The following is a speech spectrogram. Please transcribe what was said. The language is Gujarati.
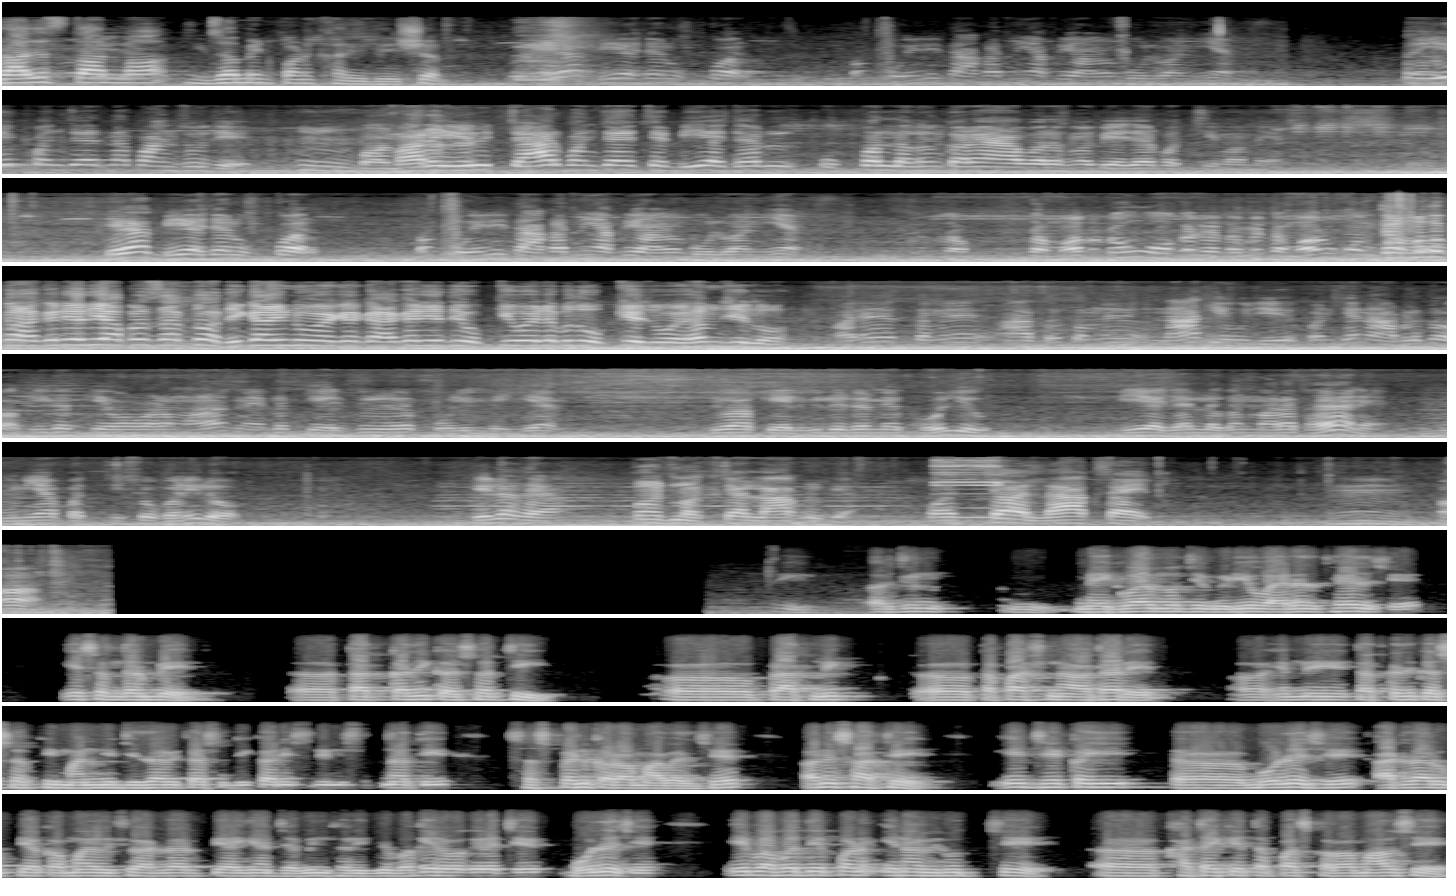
રાજસ્થાનમાં જમીન પણ ખરીદી છે. એક બે હજાર ઉપર કોઈની તાકાત નહીં આપણી સામે બોલવાની એમ તો એક પંચાયતના પાંચસો છે. મારે એવી ચાર પંચાયત છે બે હજાર ઉપર લગ્ન કરાય આ વર્ષમાં બે હજાર પચીસમાં મેં. બે હજાર ઉપર. પણ કોઈની તાકાત નહીં આપણી સામે બોલવાની એમ. તમારું તો હું તમે તમારું કોમ તમે તો કાગળિયાથી આપણે સાહેબ તો અધિકારીનું હોય કે કાગળિયાથી ઓકે હોય એટલે બધું ઓકે જ હોય સમજી લો. અને તમે આ તો તમને ના કહેવું જોઈએ પણ છે ને આપણે તો હકીકત કહેવાવાળો માણસ ને એટલે કેલ્ક્યુલેટર ખોલીને દઈએ એમ. જો આ કેલ્ક્યુલેટર મેં ખોલ્યું બે હજાર લગ્ન મારા થયા ને ગુણ્યા પચીસો ગણી લો. કેટલા થયા? પાંચ લાખ. પચાસ લાખ રૂપિયા. પચાસ લાખ સાહેબ. હમ. હા. અર્જુન મેઘવાલનો જે વીડિયો વાયરલ થયેલ છે, એ સંદર્ભે તાત્કાલિક અસરથી પ્રાથમિક તપાસના આધારે એમને તાત્કાલિક અસરથી માન્ય જિલ્લા વિકાસ અધિકારી શ્રીની સૂચનાથી સસ્પેન્ડ કરવામાં આવેલ છે. અને સાથે, એ જે કંઈ બોલે છે આટલા રૂપિયા કમાયો છું આટલા રૂપિયા અહીંયા જમીન ખરીદી વગેરે વગેરે જે બોલે છે, એ બાબતે પણ એના વિરુદ્ધ છે ખાતાકીય તપાસ કરવામાં આવશે.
